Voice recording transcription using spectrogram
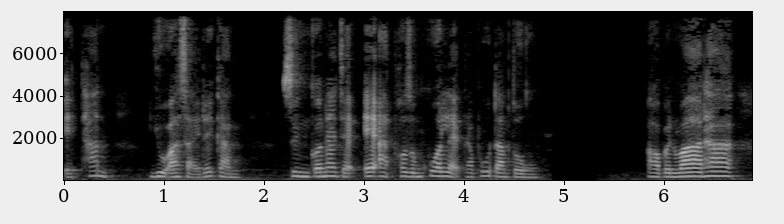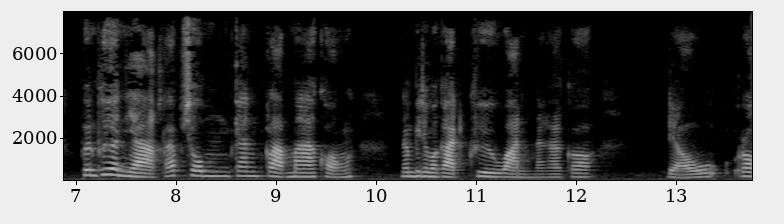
11 ท่านอยู่อาศัยด้วยกัน ซึ่งก็น่าจะแออัดพอสมควรแหละถ้าพูดตามตรง เอาเป็นว่าถ้าเพื่อนๆอยากรับชมการกลับมาของนักบินอวกาศคือวันนะคะก็เดี๋ยวรอ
